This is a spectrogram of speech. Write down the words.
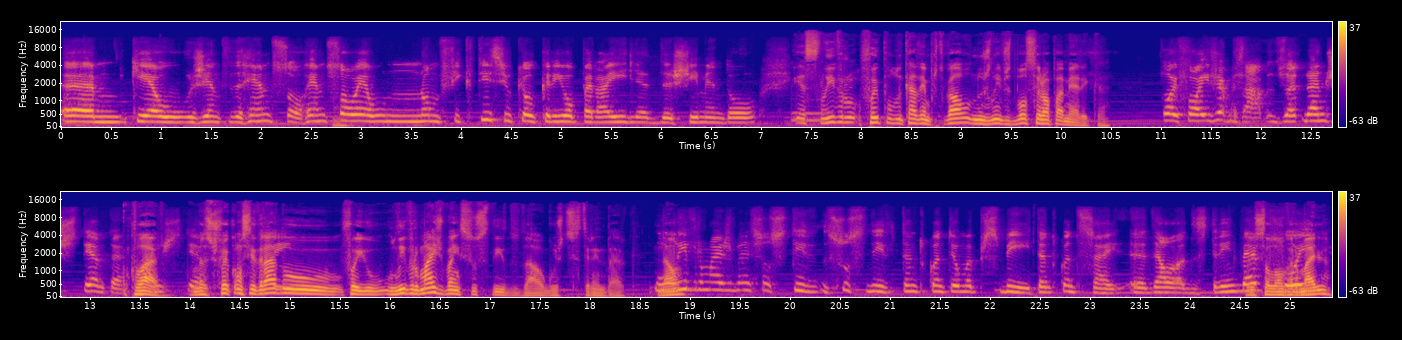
ah. um, que é o Gente de Hemsol. Hemsol é o nome fictício que ele criou para a ilha de Chimendou. Esse livro foi publicado em Portugal nos livros de Bolsa Europa América. América. Foi, foi, já, mas há anos 70. Claro, anos 70. mas foi considerado, foi o, o, livro mais bem sucedido da Augusto Strindberg. O não? livro mais bem sucedido, sucedido, tanto quanto eu me apercebi, tanto quanto sei, eh, dela de Strindberg. O Salão foi Vermelho?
